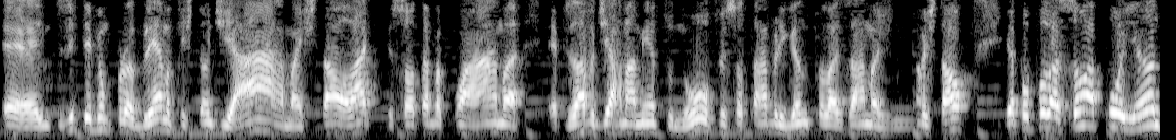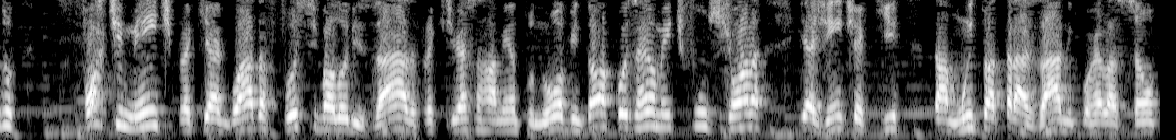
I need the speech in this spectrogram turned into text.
é, inclusive teve um problema, questão de armas tal lá, que o pessoal estava com a arma, é, precisava de armamento novo, o pessoal estava brigando pelas armas novas tal, e a população apoiando fortemente para que a guarda fosse valorizada, para que tivesse armamento novo. Então a coisa realmente funciona e a gente aqui está muito atrasado em relação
